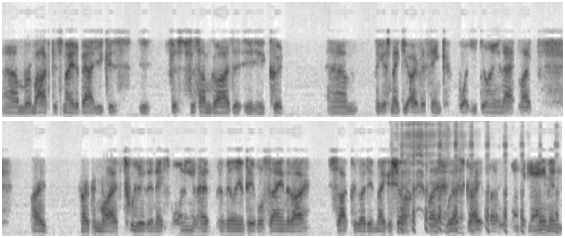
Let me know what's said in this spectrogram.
or um, remark that's made about you because for for some guys it, it, it could. Um, I guess make you overthink what you're doing and that like I opened my Twitter the next morning and had a million people saying that I suck because I didn't make a shot. Like, well, that's great, but we won the game, and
